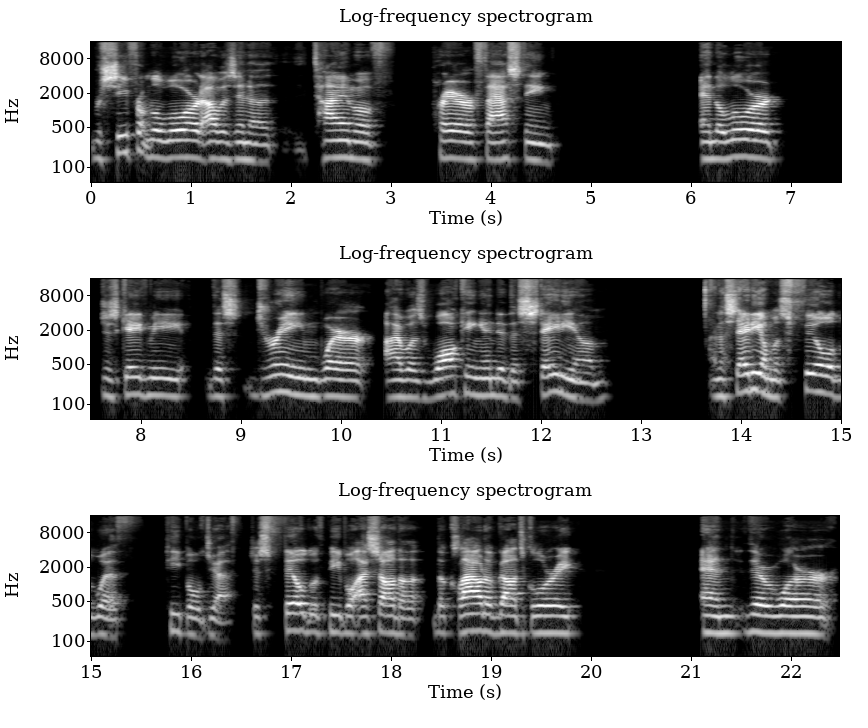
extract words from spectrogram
received from the Lord. I was in a time of prayer, fasting, and the Lord just gave me this dream where I was walking into the stadium and the stadium was filled with people, Jeff, just filled with people. I saw the the cloud of God's glory and there were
